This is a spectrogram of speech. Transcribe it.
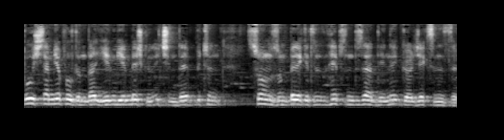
Bu işlem yapıldığında 20-25 gün içinde bütün sorunuzun, bereketinizin hepsinin düzeldiğini göreceksinizdir.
